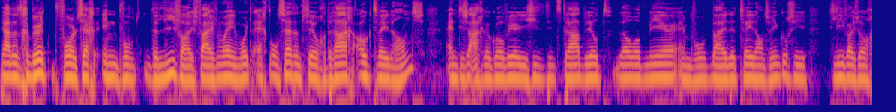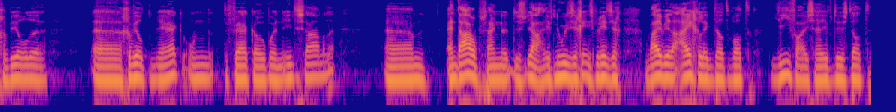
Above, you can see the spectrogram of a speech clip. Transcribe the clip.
Ja, dat gebeurt voor zeg in bijvoorbeeld de Levi's 501 wordt echt ontzettend veel gedragen, ook tweedehands. En het is eigenlijk ook wel weer, je ziet het in het straatbeeld wel wat meer. En bijvoorbeeld bij de tweedehands winkels zie is Levi's wel een gewilde, uh, gewild merk om te verkopen en in te zamelen. Um, en daarop zijn er, dus ja, heeft Nouri zich geïnspireerd en zegt, wij willen eigenlijk dat wat Levi's heeft, dus dat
